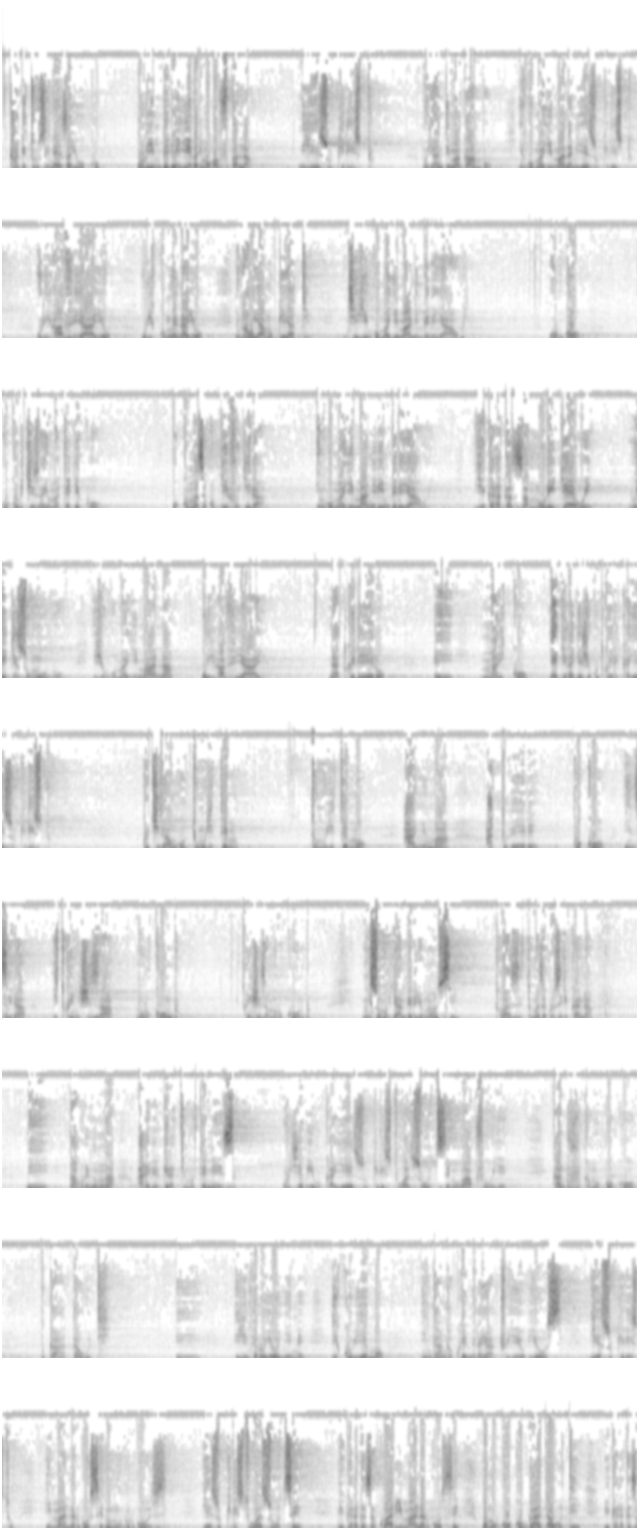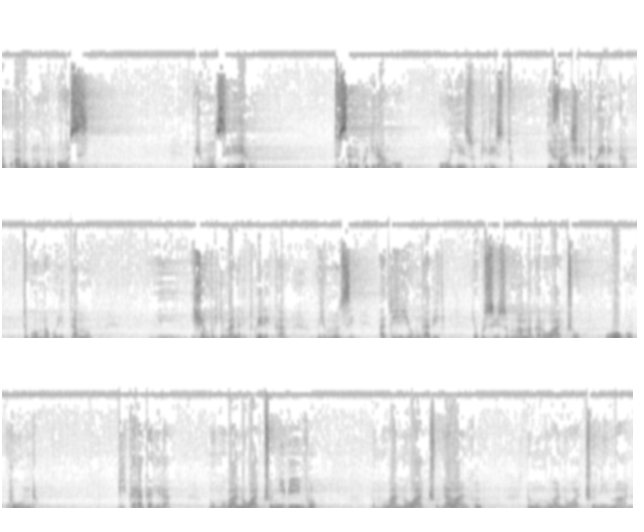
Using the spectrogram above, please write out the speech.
Kandi tuzi neza yuko uri imbere ye barimo bavugana ni yezu kirisitu mu yandi magambo ingoma y'imana ni yezu kirisitu uri hafi yayo uri kumwe na yo ni nkaho yamubwiye ati ngiye ingoma y'imana imbere yawe. Ubwo ukurikiza ayo mategeko uko umaze kubyivugira ingoma y'imana iri imbere yawe yigaragaza muri jyewe wigize umuntu iyo ngoma y'imana uri hafi yayo. Natwe rero mariko yagerageje kutwereka yezu kirisitu kugira ngo tumuhitemo. Tumuhitemo hanyuma atubere koko inzira itwinjiza mu rukundo. Itwinjiza mu rukundo. Mu isomo rya mbere uyu munsi tumaze kuzirikana pawuri ntumwa arabibwira ati mute neza ujye wibuka yezu kirisitu wazutse mu bapfuye kandi uvuka mu bwoko bwa dawudi. Iyi nteruro yonyine ikubiyemo indangakwemera yacu yose. Yezu kirisitu imana rwose n'umuntu rwose. Yezu kirisitu wazutse bigaragaza ko ari imana rwose wo mu bwoko bwa dawudi bigaragaza ko ari umuntu rwose. Uyu munsi rero dusabe kugira ngo uwo yezu kirisitu ivanjiri twereka tugomba guhitamo ijambo ry'imana ritwereka uyu munsi aduha iyo ngabire yo gusubiza umuhamagaro wacu wo gukunda. Bigaragarira mu mubano wacu n'ibintu mu mubano wacu n'abantu no mu mubano wacu n'imana.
